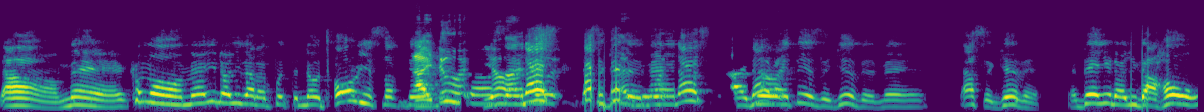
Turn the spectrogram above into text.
Oh man, come on, man. You know you gotta put the notorious up there. I do it. You know Yo, that's it. that's a given, man. That's that right there is a given, man. That's a given. And then you know you got Hov,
